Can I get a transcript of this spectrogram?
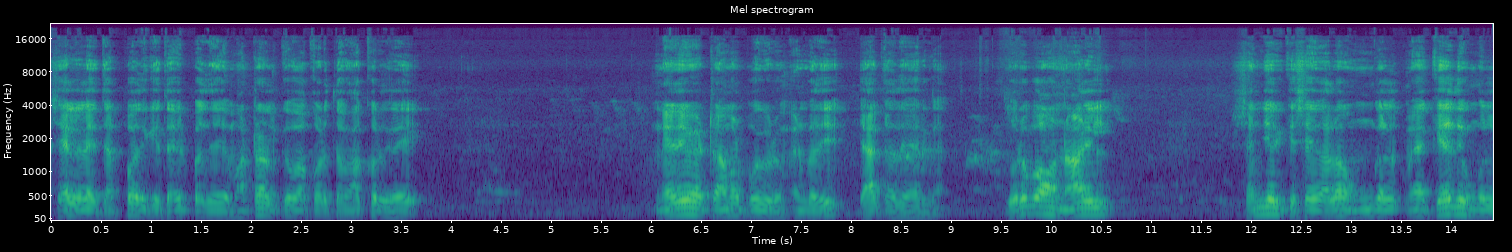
செயல்களை தற்போதைக்கு தவிர்ப்பது மற்றவர்களுக்கு கொடுத்த வாக்குறுதிகளை நிறைவேற்றாமல் போய்விடும் என்பதை ஜாக்கிரதையாக இருங்க. குருபவன் நாளில் சஞ்சரிக்க செய்வதாலும் உங்கள் கேது உங்கள்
